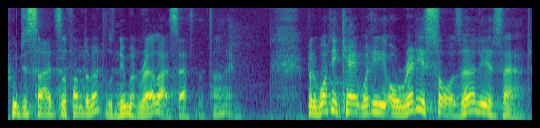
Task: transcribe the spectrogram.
Who decides the fundamentals? Newman realized that at the time. But what he, came, what he already saw as early as that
